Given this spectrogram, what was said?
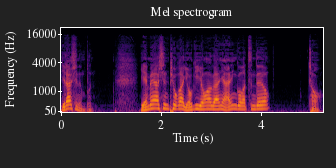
일하시는 분. 예매하신 표가 여기 영화관이 아닌 것 같은데요? 저.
